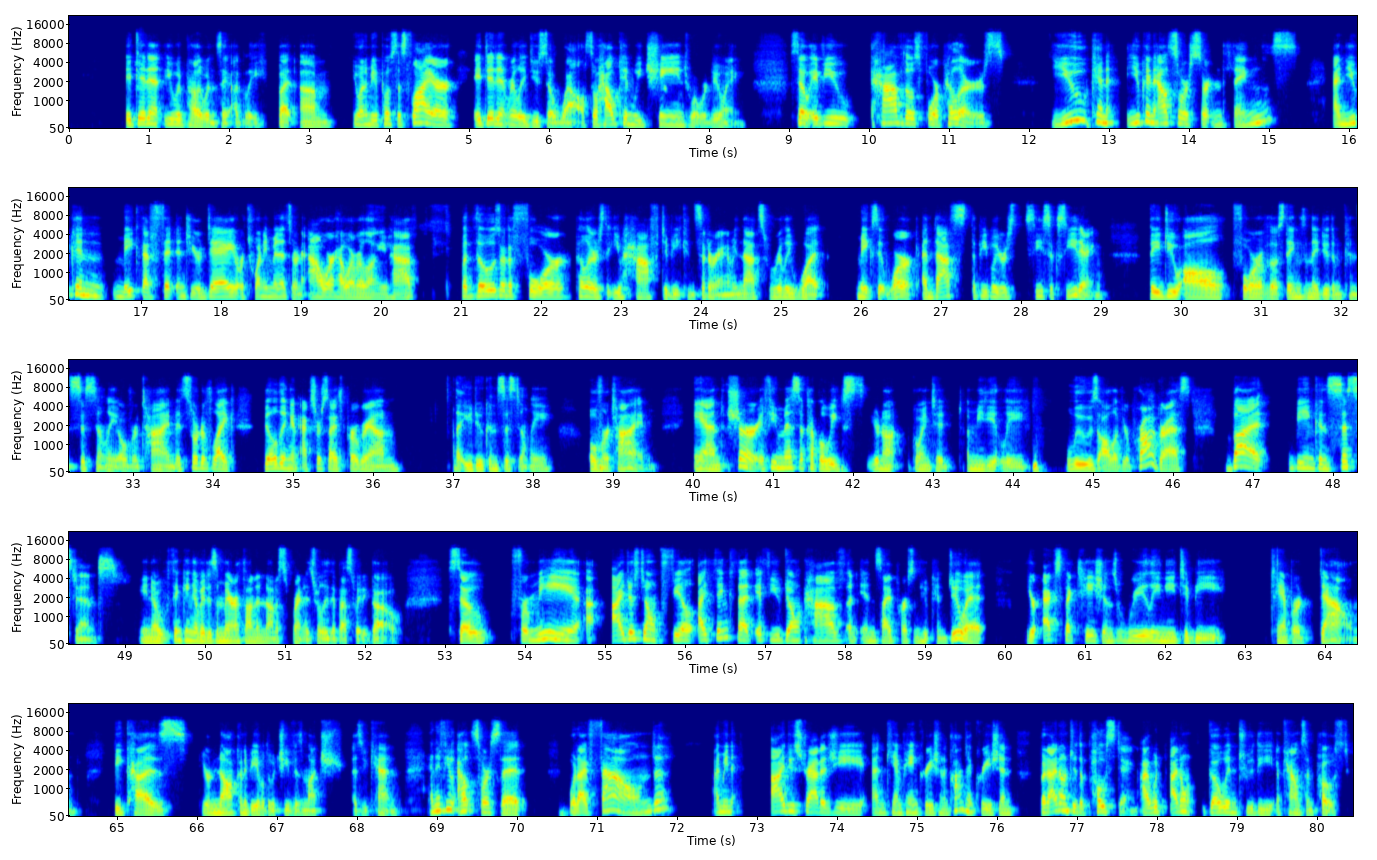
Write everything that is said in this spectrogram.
It didn't, you would probably wouldn't say ugly, but um, you wanted me to post this flyer. It didn't really do so well. So, how can we change what we're doing? So, if you have those four pillars, you can you can outsource certain things and you can make that fit into your day or 20 minutes or an hour however long you have. But those are the four pillars that you have to be considering. I mean that's really what makes it work. And that's the people you see succeeding. They do all four of those things and they do them consistently over time. It's sort of like building an exercise program that you do consistently over mm-hmm. time and sure if you miss a couple weeks you're not going to immediately lose all of your progress but being consistent you know, thinking of it as a marathon and not a sprint is really the best way to go. So for me, I just don't feel, I think that if you don't have an inside person who can do it, your expectations really need to be tampered down because you're not going to be able to achieve as much as you can. And if you outsource it, what I've found, I mean, I do strategy and campaign creation and content creation, but I don't do the posting. I would I don't go into the accounts and post.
